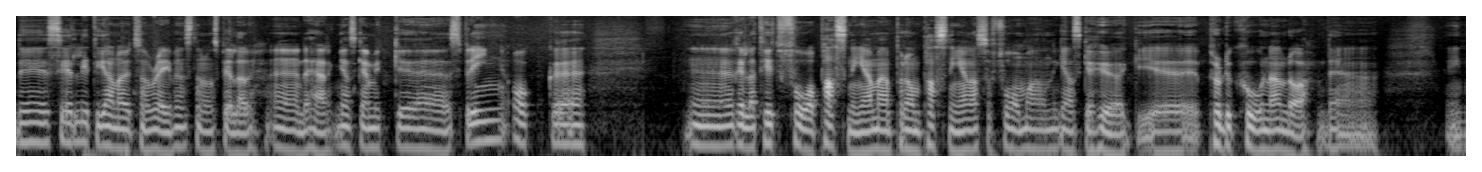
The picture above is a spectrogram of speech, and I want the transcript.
det ser lite grann ut som Ravens när de spelar eh, det här. Ganska mycket spring och eh, Eh, relativt få passningar men på de passningarna så får man ganska hög eh, produktion ändå. Det är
